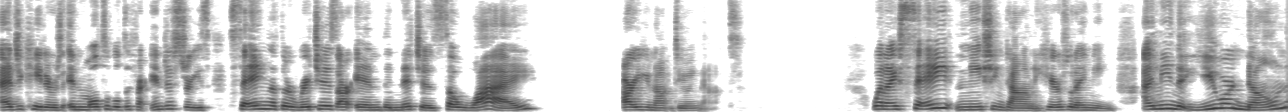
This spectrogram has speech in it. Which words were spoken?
educators in multiple different industries saying that the riches are in the niches. So why are you not doing that? When I say niching down, here's what I mean. I mean that you are known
